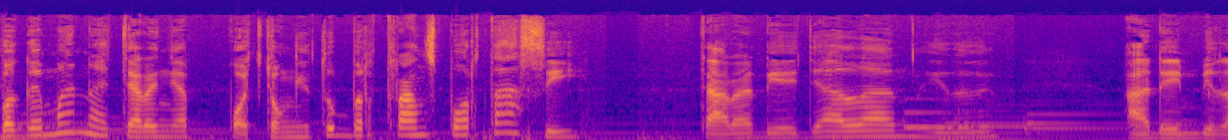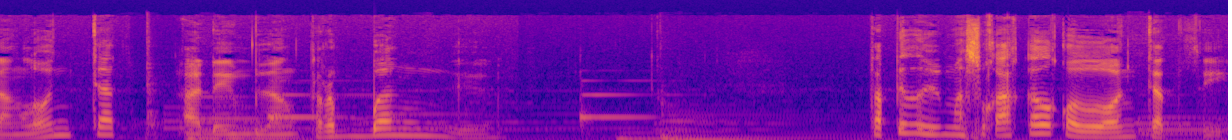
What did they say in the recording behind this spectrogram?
bagaimana caranya pocong itu bertransportasi. Cara dia jalan gitu. Ada yang bilang loncat ada yang bilang terbang gitu. Tapi lebih masuk akal kalau loncat sih.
